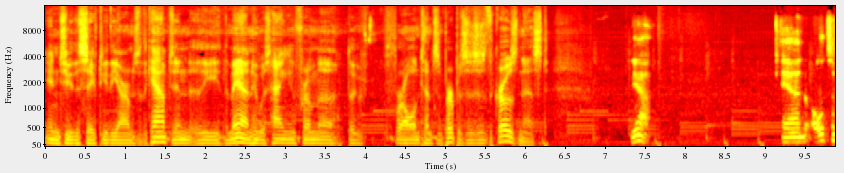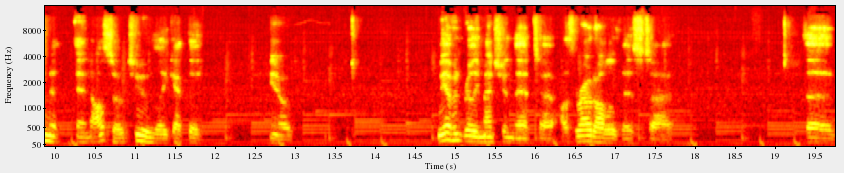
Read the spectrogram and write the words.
into the safety of the arms of the captain the the man who was hanging from the, the for all intents and purposes is the crow's nest. Yeah, and ultimate and also too like at the you know we haven't really mentioned that uh, throughout all of this, uh, the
